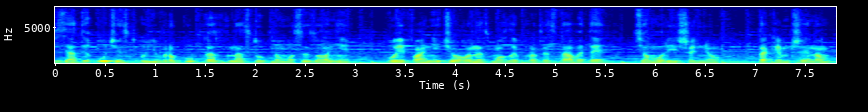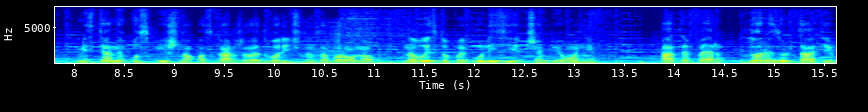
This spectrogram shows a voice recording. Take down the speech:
взяти участь у Єврокубках в наступному сезоні. В УЄФА нічого не змогли протиставити цьому рішенню. Таким чином, містяни успішно оскаржили дворічну заборону на виступи у лізі чемпіонів. А тепер до результатів.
